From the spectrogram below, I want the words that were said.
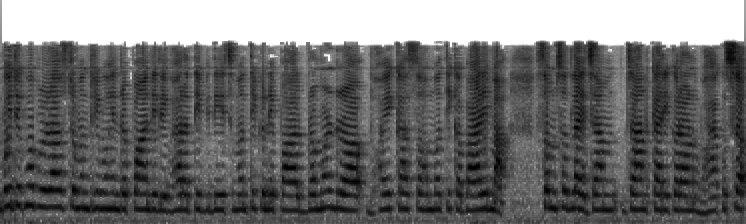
बैठकमा परराष्ट्र मन्त्री महेन्द्र पाण्डेले भारतीय विदेश मन्त्रीको नेपाल भ्रमण र भएका सहमतिका बारेमा संसदलाई जानकारी गराउनु भएको छ।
